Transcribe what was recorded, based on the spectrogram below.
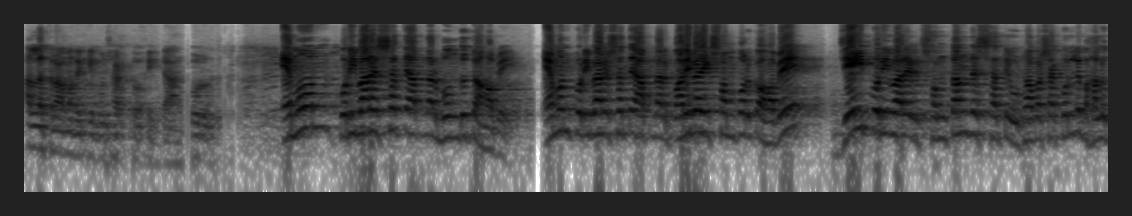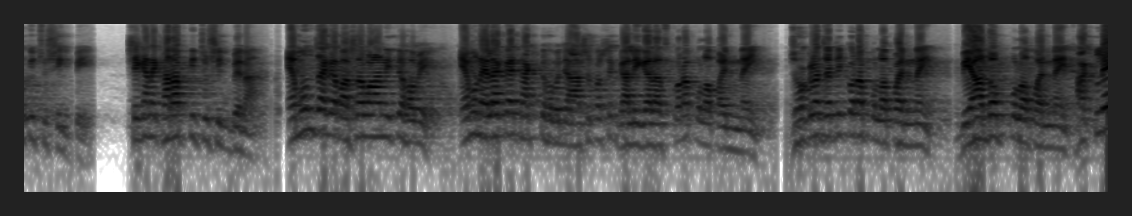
আল্লাহ তালা আমাদেরকে বুঝার তৌফিক দান করুন। এমন পরিবারের সাথে আপনার বন্ধুতা হবে, এমন পরিবারের সাথে আপনার পারিবারিক সম্পর্ক হবে, যেই পরিবারের সন্তানদের সাথে উঠা বসা করলে ভালো কিছু শিখবে। সেখানে খারাপ কিছু শিখবে না। এমন জায়গায় বাসা বাড়া নিতে হবে, এমন এলাকায় থাকতে হবে যে আশেপাশে গালিগালাজ করা পোলাপাইন নাই, ঝগড়াঝাটি করা পোলাপাইন নাই, বেয়াদব পোলাপাইন নাই। থাকলে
